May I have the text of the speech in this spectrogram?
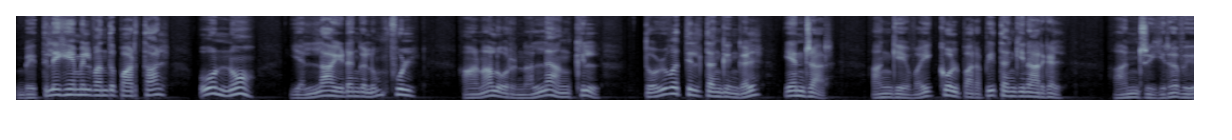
பெத்லேஹேமில் வந்து பார்த்தால் ஓ நோ! எல்லா இடங்களும் ஃபுல் ஆனால் ஒரு நல்ல அங்கிள் தொழுவத்தில் தங்குங்கள் என்றார். அங்கே வைக்கோல் பரப்பி தங்கினார்கள். அன்று இரவு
